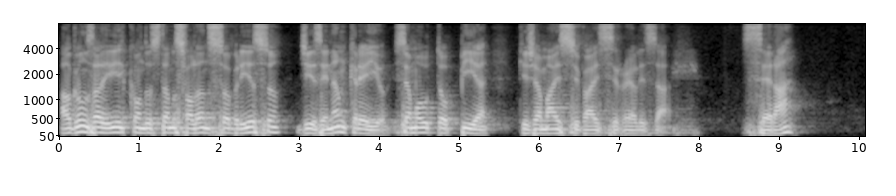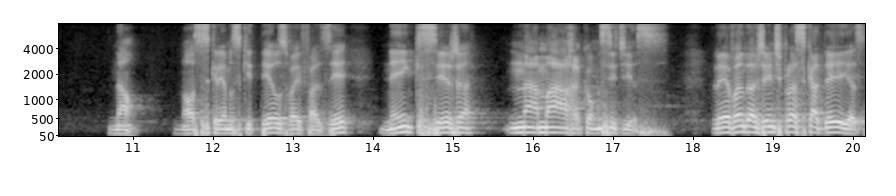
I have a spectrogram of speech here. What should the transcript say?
Alguns aí, quando estamos falando sobre isso, dizem: não creio, isso é uma utopia que jamais se vai se realizar. Será? Não. Nós cremos que Deus vai fazer, nem que seja na marra, como se diz, levando a gente para as cadeias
